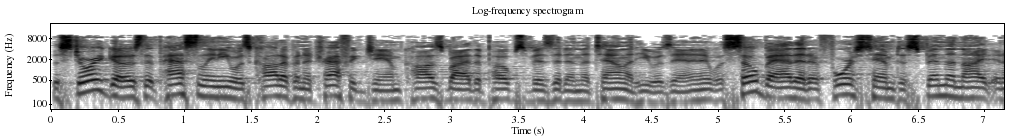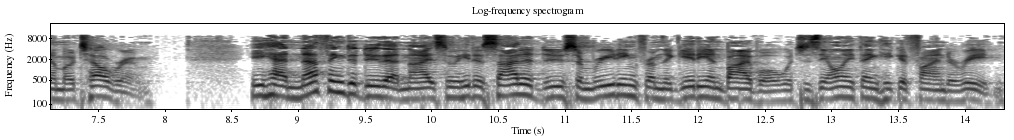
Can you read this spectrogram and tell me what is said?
The story goes that Pasolini was caught up in a traffic jam caused by the Pope's visit in the town that he was in, and it was so bad that it forced him to spend the night in a motel room. He had nothing to do that night, so he decided to do some reading from the Gideon Bible, which is the only thing he could find to read.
